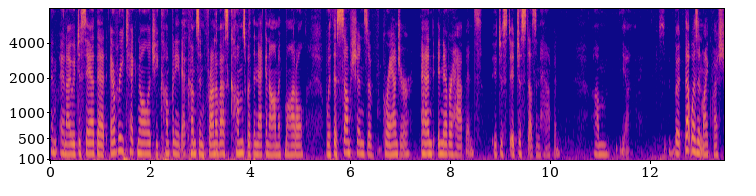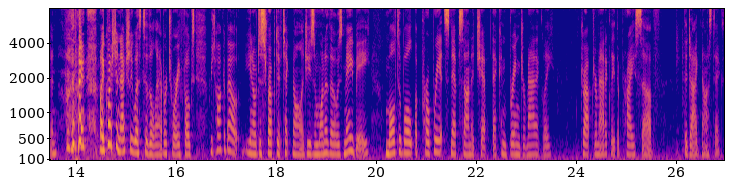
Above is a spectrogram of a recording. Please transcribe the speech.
And, and I would just add that every technology company that comes in front of us comes with an economic model with assumptions of grandeur, and it never happens. It just, it just doesn't happen. Um, yeah. But that wasn't my question. my, question actually was to the laboratory folks. We talk about, you know, disruptive technologies, and one of those may be multiple appropriate SNPs on a chip that can bring dramatically, drop dramatically the price of the diagnostics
